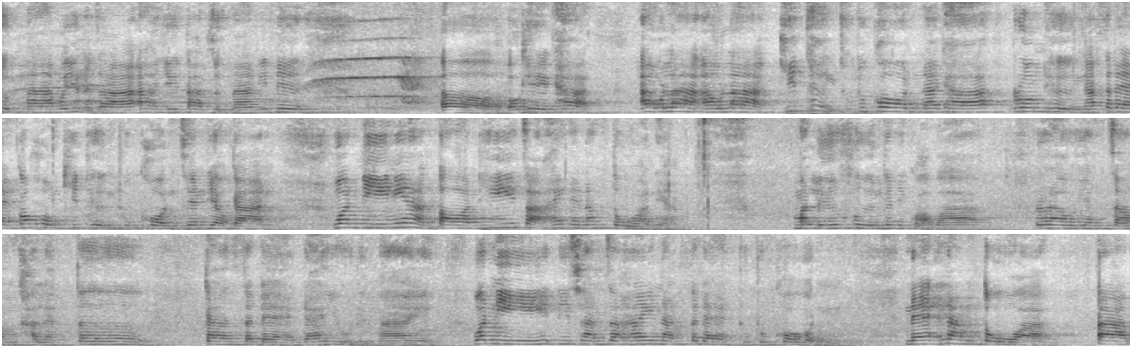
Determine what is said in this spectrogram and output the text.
จุดมาร์กไว้อยู่นะจ๊ะอะยืนตามจุดมาร์กนิดนึงเออโอเคค่ะ เอาล่ะเอาล่ะคิดถึงทุกๆคนนะคะ รวมถึงนักแสดงก็คงคิดถึงทุกคนเช่นเดียวกัน วันนี้เนี่ยตอนที่จะให้แนะนำตัวเนี่ยมาลื้อฟื้นกันดีกว่าว่า เรายังจำคาแรคเตอร์การแสดงได้อยู่หรือไม่ วันนี้ดิฉันจะให้นักแสดงทุกๆคน แนะนำตัวตาม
